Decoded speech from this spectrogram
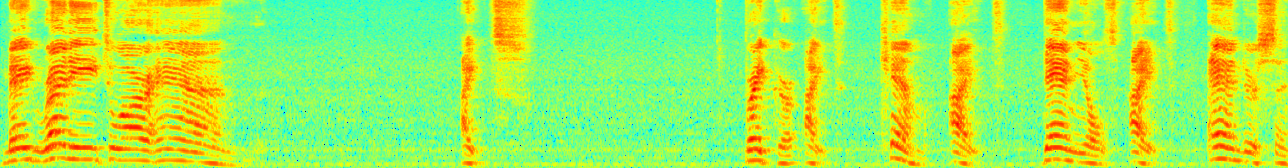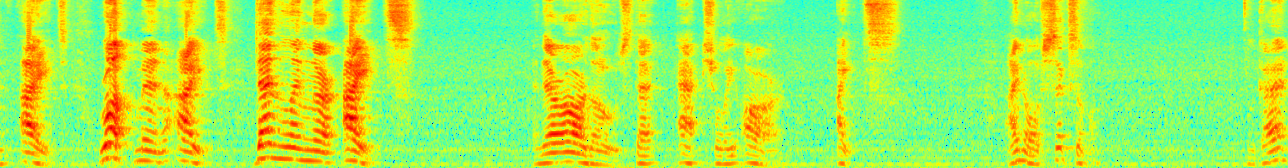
made ready to our hand ites. Breaker-ite, Kim-ite, Daniels-ite, Anderson-ite, Ruckman-ite, Denlinger-ites. And there are those that actually are ites. I know of six of them. Okay?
